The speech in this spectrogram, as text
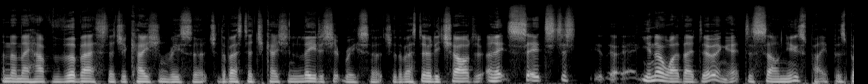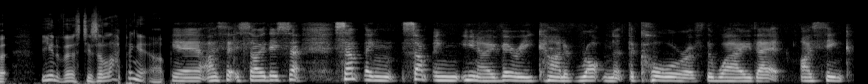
and then they have the best education researcher, the best education leadership researcher, the best early childhood, and it's it's just you know why they're doing it to sell newspapers, but the universities are lapping it up. Yeah, I th- so there's something something you know very kind of rotten at the core of the way that I think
